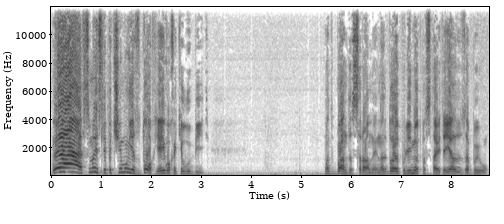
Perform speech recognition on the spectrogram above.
А, в смысле, почему я сдох? Я его хотел убить. Вот банда сраная. Надо было пулемет поставить, а я забыл.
